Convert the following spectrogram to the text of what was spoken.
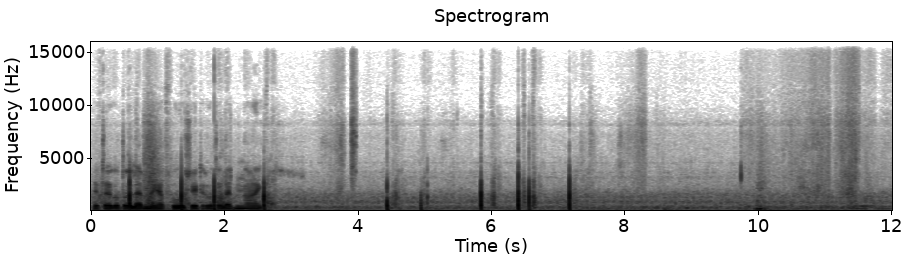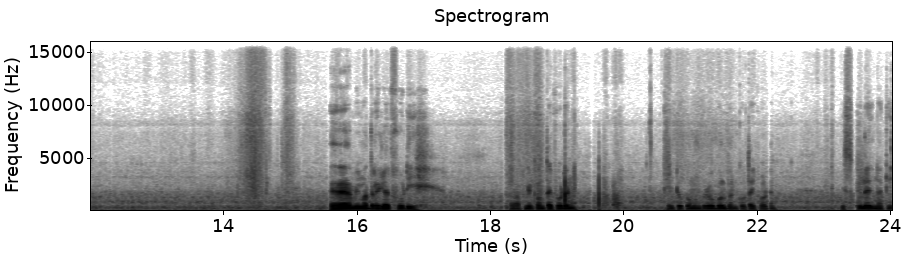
সেটার কত লাভ নাই আপু, সেটার কত লাভ নাই। হ্যাঁ আমি মাদ্রাসায় পড়ি। আপনি কোনটায় পড়েন? এইটু কমন করে বলবেন কোথায় পড়েন? স্কুলে নাকি?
